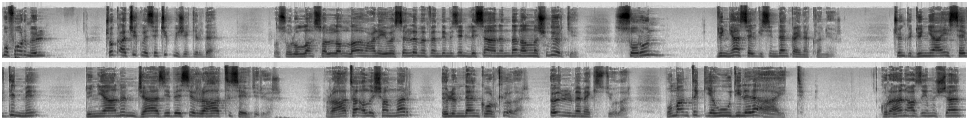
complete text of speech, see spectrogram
Bu formül çok açık ve seçik bir şekilde Resulullah sallallahu aleyhi ve sellem Efendimizin lisanından anlaşılıyor ki sorun dünya sevgisinden kaynaklanıyor. Çünkü dünyayı sevdin mi, dünyanın cazibesi rahatı sevdiriyor. Rahata alışanlar ölümden korkuyorlar. Ölmemek istiyorlar. Bu mantık Yahudilere aitti. Kur'an-ı Azimuşşan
